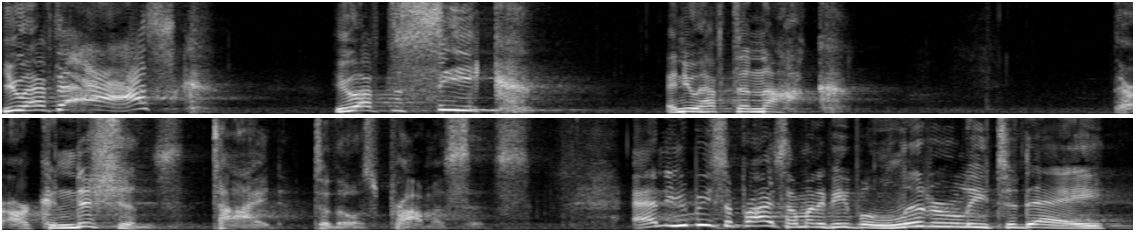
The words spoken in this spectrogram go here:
You have to ask, you have to seek, and you have to knock. There are conditions tied to those promises. And you'd be surprised how many people literally today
